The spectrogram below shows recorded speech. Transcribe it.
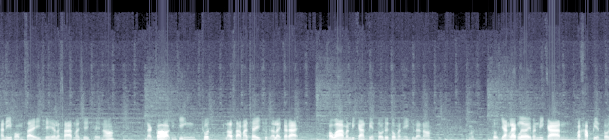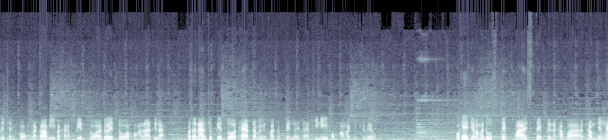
อันนี้ผมใส่เชเฮลซาร์มาเฉยๆเนาะ แล้วก็จริงๆชุดเราสามารถใช้ชุดอะไรก็ได้ เพราะว่ามันมีการเปลี่ยนตัวด้วยตัวมันเองอยู่แล้วเนาะตัวอย่างแรกเลยมันมีการบังคับเปลี่ยนตัวด้วยเฉินกง แล้วก็มีบังคับเปลี่ยนตัวด้วยตัวของอาราอยู่แล้ว เพราะฉะนั้นชุดเปลี่ยนตัวแทบจะไม่มีความจำเป็นเลย แต่ทีนี้ผมเอามาเก็บเลเวลโอเค เดี๋ยวเรามาดูสเต็ปบายสเต็ปเลยนะครับว่าทำยังไง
